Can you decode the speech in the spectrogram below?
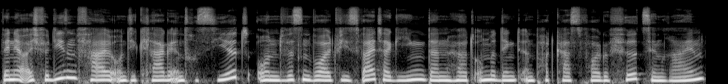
Wenn ihr euch für diesen Fall und die Klage interessiert und wissen wollt, wie es weiterging, dann hört unbedingt in Podcast Folge 14 rein.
